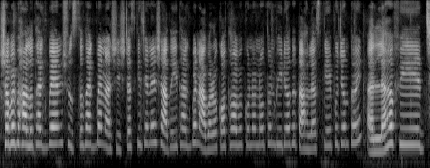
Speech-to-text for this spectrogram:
সবাই ভালো থাকবেন, সুস্থ থাকবেন, আর সিস্টার্স কিচেনের সাথেই থাকবেন। আবারও কথা হবে কোনো নতুন ভিডিওতে, তাহলে আজকে এই পর্যন্তই। আল্লাহ হাফিজ।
